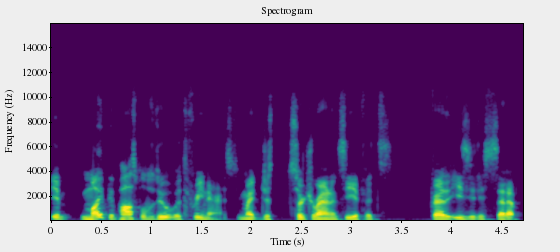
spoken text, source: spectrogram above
it might be possible to do it with FreeNAS. You might just search around and see if it's fairly easy to set up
